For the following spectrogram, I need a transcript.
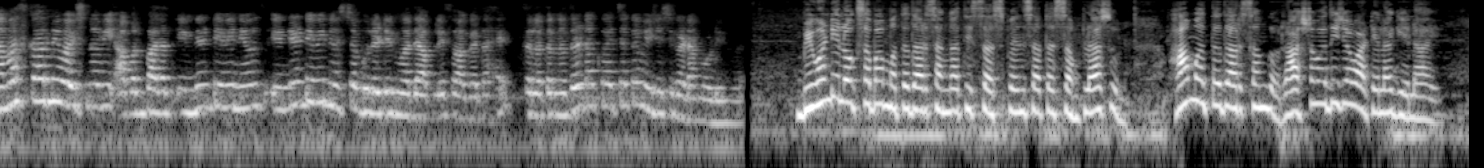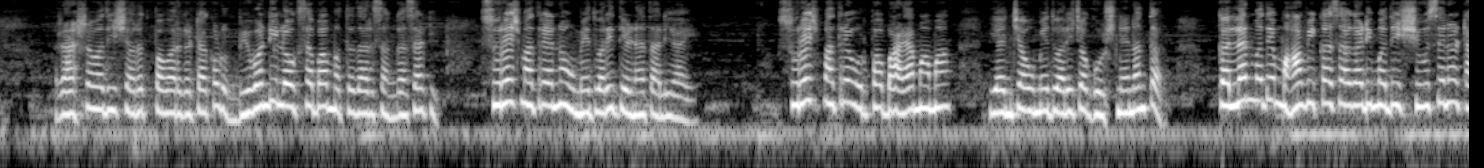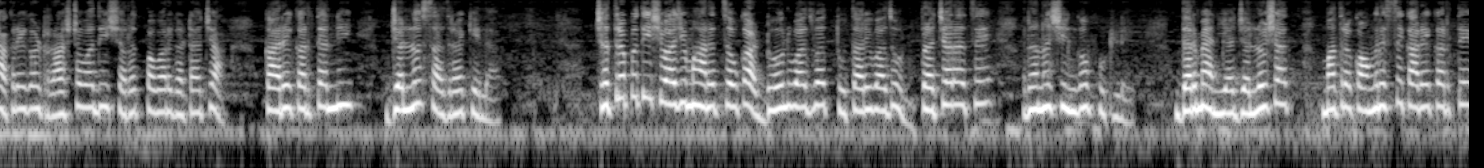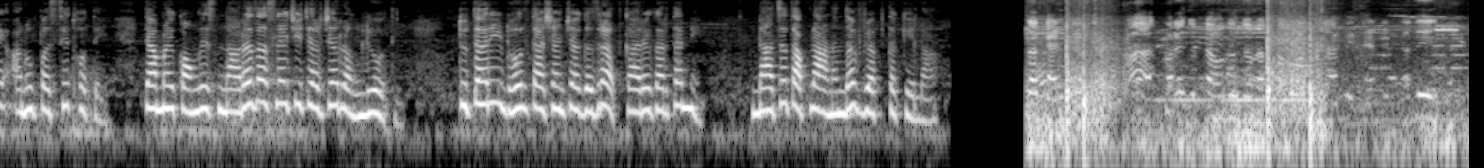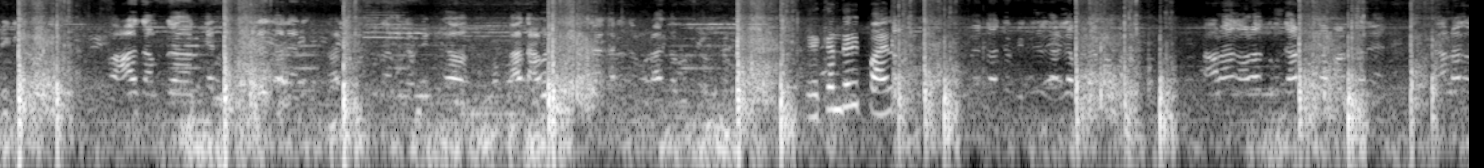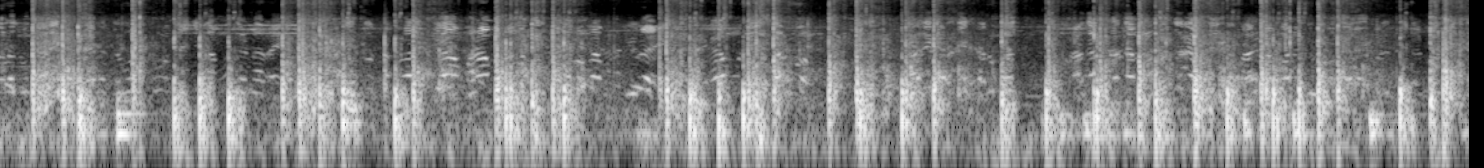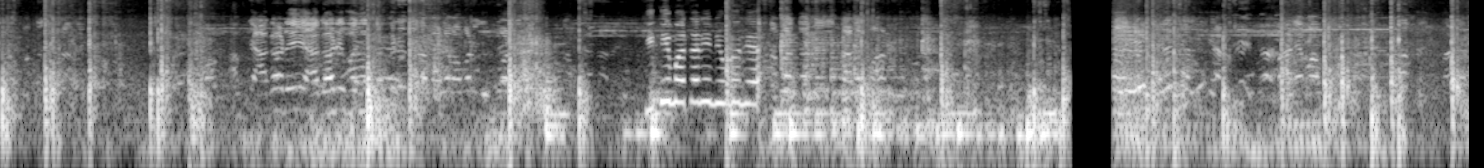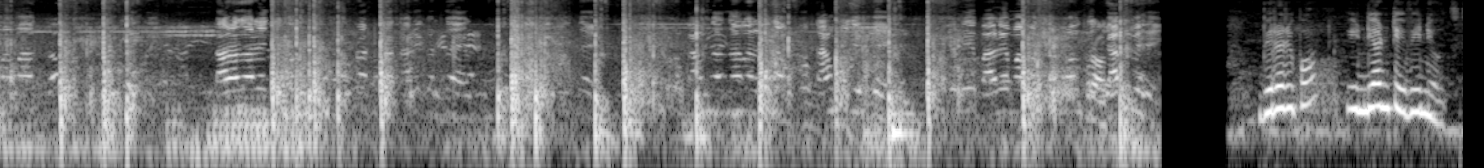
नमस्कार मी वैष्णवी. आपण पाहतात Indian TV news Indian TV न्यूजच्या बुलेटिनमध्ये आपले स्वागत आहे. चला तर नजर टाकवायच्या काही विशेष घडामोडींवर. भिवंडी लोकसभा मतदारसंघातील सस्पेन्स आता संपला असून हा मतदारसंघ राष्ट्रवादीच्या वाटेला गेला आहे. राष्ट्रवादी शरद पवार गटाकडून भिवंडी लोकसभा मतदारसंघासाठी सुरेश म्हात्रे यांना उमेदवारी देण्यात आली आहे. सुरेश म्हात्रे उर्फ बाळ्यामामा यांच्या उमेदवारीच्या घोषणेनंतर कल्याणमध्ये महाविकास आघाडीमध्ये शिवसेना ठाकरे गट राष्ट्रवादी शरद पवार गटाच्या कार्यकर्त्यांनी जल्लोष साजरा केला. छत्रपती शिवाजी महाराज चौकात ढोल वाजवत तुतारी वाजवून प्रचाराचे रणशिंग फुटले. दरम्यान या जल्लोषात मात्र काँग्रेसचे कार्यकर्ते अनुपस्थित होते. त्यामुळे काँग्रेस नाराज असल्याची चर्चा रंगली होती. तुतारी ढोल ताशांच्या गजरात कार्यकर्त्यांनी नाचत आपला आनंद व्यक्त केला. कॅन्टीन हा बरेच दिवसापासून जो रस्ता होता आम्ही कॅन्टीन कधी डिक्लेअर होती. तर आज आमचं कॅन्टीन डिक्लेअर झाल्या झाल्यापासून आम्ही आम्ही अ, आज आनंद साजरा करायचा म्हणून आज जरूर करतो. एकंदरीत पाहिलं डिक्लेअर मागणार आहे. त्याची करणार आणि तो त्यामुळे सर्व कार्यकर्ते सर्व आगामी आता आपण जर आपल्या इथे बाळासाहेबांना निवडून द्यायला मदत देणार आहे. आमची आघाडी आघाडीमध्ये सगळे जरा बाळाबाबाला जिंकून काम करणार आहे किती मतांनी निवडून ये जास्त मतांनी बाळाबाबा कारागारांचे जो छोटा छोटा कार्यकर्ता आहे काम करणारा नाही ना उसको काम को देते हैं इसके लिए बाले मामा सर्वांचं जाणून आहे. Bureau report Indian TV news.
